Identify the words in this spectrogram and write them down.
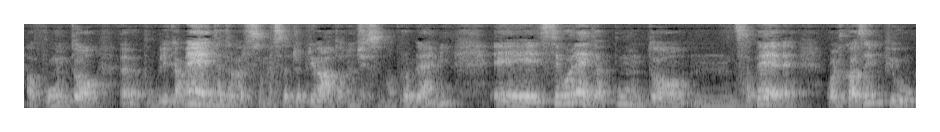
appunto eh, pubblicamente attraverso un messaggio privato, non ci sono problemi. E se volete appunto mh, sapere qualcosa in più,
